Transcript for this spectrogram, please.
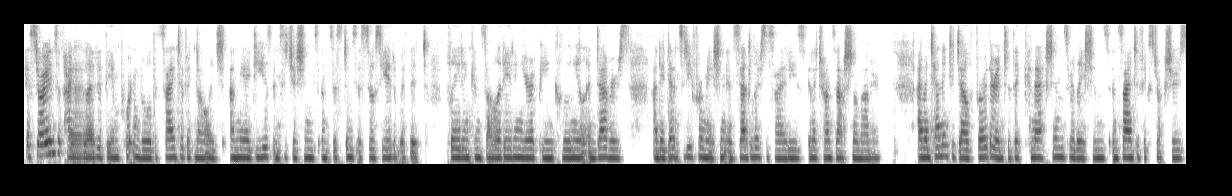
Historians have highlighted the important role that scientific knowledge and the ideas, institutions, and systems associated with it played in consolidating European colonial endeavours and identity formation in settler societies in a transnational manner. I'm intending to delve further into the connections, relations, and scientific structures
